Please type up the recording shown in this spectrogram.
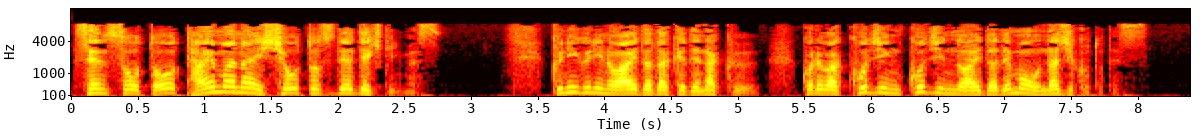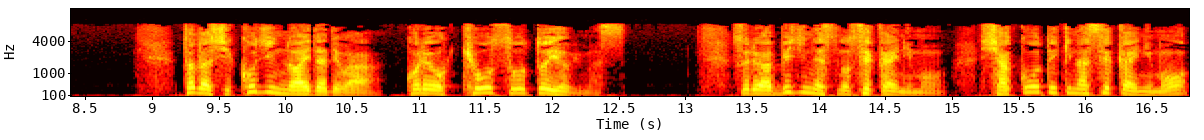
戦争と絶え間ない衝突でできています。国々の間だけでなく、これは個人個人の間でも同じことです。ただし個人の間では、これを競争と呼びます。それはビジネスの世界にも、社交的な世界にも、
